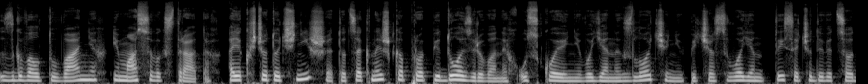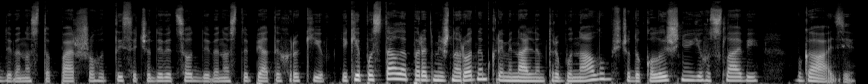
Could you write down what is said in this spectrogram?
зґвалтуваннях і масових стратах. А якщо точніше, то це книжка про підозрюваних у скоєнні воєнних злочинів під час воєн 1991-1995 років, які постали перед міжнародним кримінальним трибуналом щодо колишньої Югославії в Гаазі.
